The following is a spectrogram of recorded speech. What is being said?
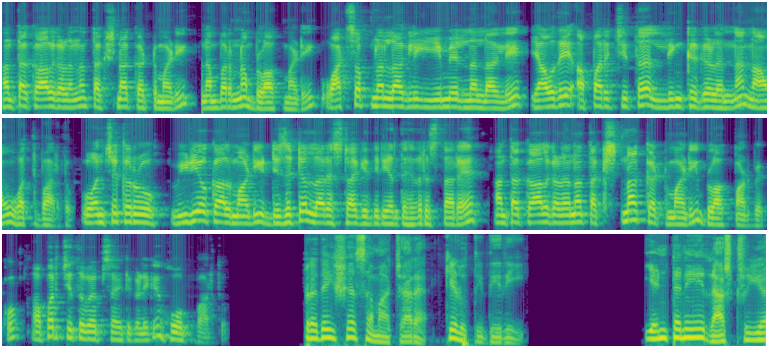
ಅಂತ ಕಾಲ್ಗಳನ್ನ ತಕ್ಷಣ ಕಟ್ ಮಾಡಿ, ನಂಬರ್ನ ಬ್ಲಾಕ್ ಮಾಡಿ, ವಾಟ್ಸಪ್ನಲ್ಲಾಗಲಿ ನಲ್ಲಾಗ್ಲಿ ಇಮೇಲ್ ನಲ್ಲಾಗ್ಲಿ ಯಾವುದೇ ಅಪರಿಚಿತ ಲಿಂಕ್ ಗಳನ್ನ ನಾವು ಒತ್ತಬಾರದು ವಂಚಕರು ವಿಡಿಯೋ ಕಾಲ್ ಮಾಡಿ, ಡಿಜಿಟಲ್ ಅರೆಸ್ಟ್ ಆಗಿದ್ದೀರಿ ಅಂತ ಹೆದರಿಸ್ತಾರೆ ಅಂತ ಕಾಲ್ಗಳನ್ನ ತಕ್ಷಣ ಕಟ್ ಮಾಡಿ ಬ್ಲಾಕ್ ಮಾಡಬೇಕು. ಅಪರಿಚಿತ ವೆಬ್ಸೈಟ್ಗಳಿಗೆ ಹೋಗಬಾರ್ದು. ಪ್ರದೇಶ ಸಮಾಚಾರ ಕೇಳುತ್ತಿದ್ದೀರಿ. ಎಂಟನೇ ರಾಷ್ಟ್ರೀಯ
